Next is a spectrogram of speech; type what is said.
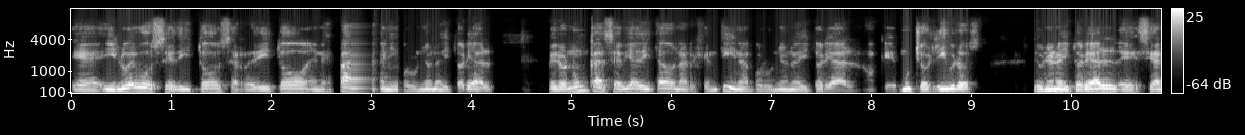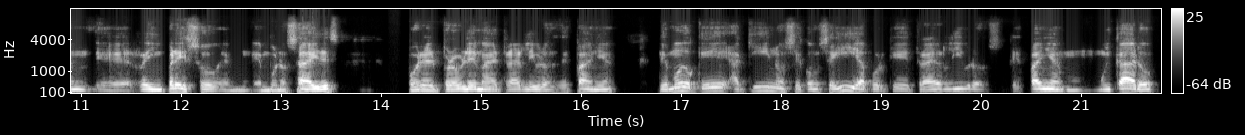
eh, y luego se editó, se reeditó en España por Unión Editorial, pero nunca se había editado en Argentina por Unión Editorial, que muchos libros de Unión Editorial eh, se han eh, reimpreso en, en Buenos Aires por el problema de traer libros de España, de modo que aquí no se conseguía porque traer libros de España es muy caro,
